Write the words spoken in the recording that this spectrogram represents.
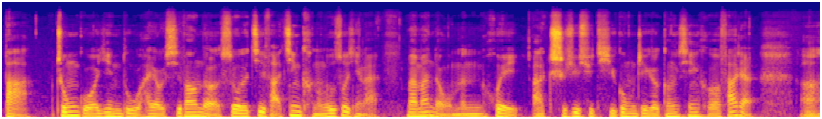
把。中国、印度还有西方的所有的技法，尽可能都做进来。慢慢的，我们会啊持续去提供这个更新和发展啊。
